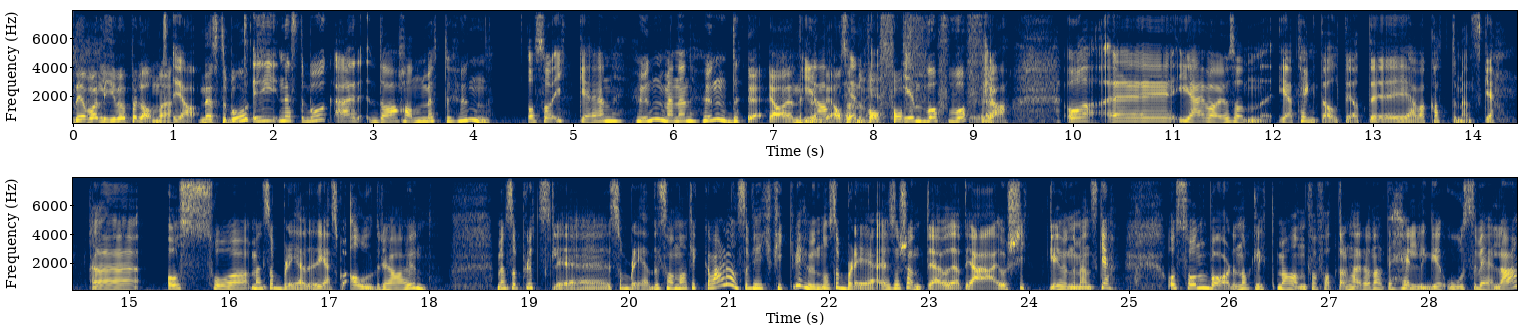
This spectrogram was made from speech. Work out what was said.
det var livet på landet. Ja. Neste bok? I neste bok er 'Da han møtte hund'. Også ikke en hund, men en hund. Ja, en hund, altså en voff-voff. En voff-voff, ja. Ja. Og eh, jeg var jo sånn Jeg tenkte alltid at eh, jeg var kattemenneske. Eh, så, men så ble det Jeg skulle aldri ha hund. Men så plutselig eh, så ble det sånn at likevel, da. Så fikk, fikk vi hund, og så, ble, så skjønte jeg jo det at jeg er jo skikkelig hundemenneske. Og sånn var det nok litt med han forfatteren her. Han heter Helge O. Svela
